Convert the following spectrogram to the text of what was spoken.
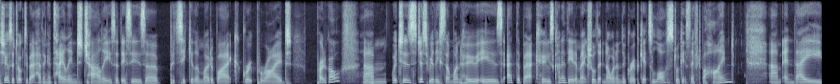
she also talked about having a tail end Charlie. So, this is a particular motorbike group ride protocol, mm-hmm. um, which is just really someone who is at the back who's kind of there to make sure that no one in the group gets lost or gets left behind. Um, and they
